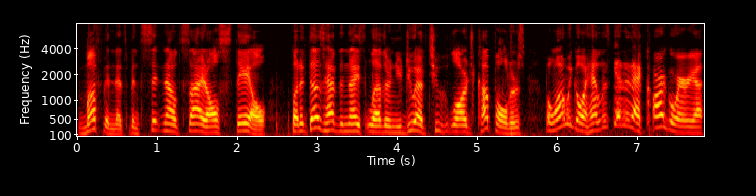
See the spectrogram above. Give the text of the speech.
muffin that's been sitting outside all stale, but it does have the nice leather and you do have two large cup holders. But why don't we go ahead, let's get into that cargo area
